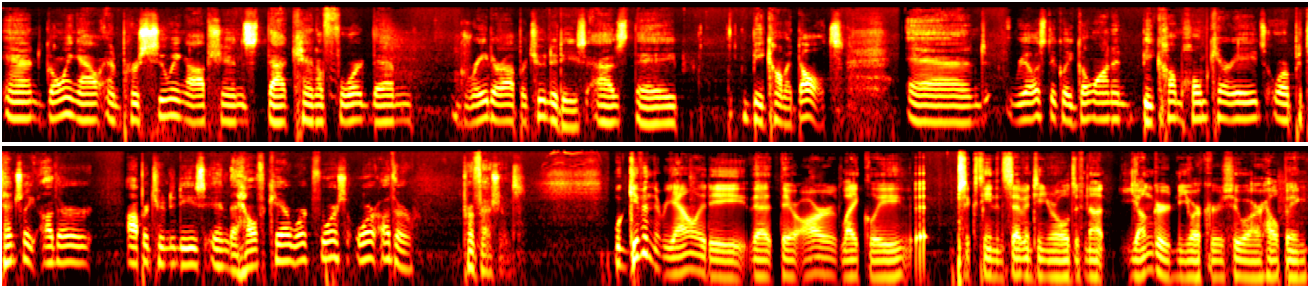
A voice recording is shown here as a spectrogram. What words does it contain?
and going out and pursuing options that can afford them greater opportunities as they become adults and realistically go on and become home care aides or potentially other opportunities in the healthcare workforce or other professions. Well, given the reality that there are likely uh, 16 and 17 year olds, if not younger New Yorkers who are helping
